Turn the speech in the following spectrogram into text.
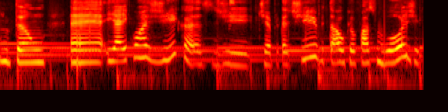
Então, é, e aí com as dicas de, de aplicativo e tal, que eu faço hoje,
